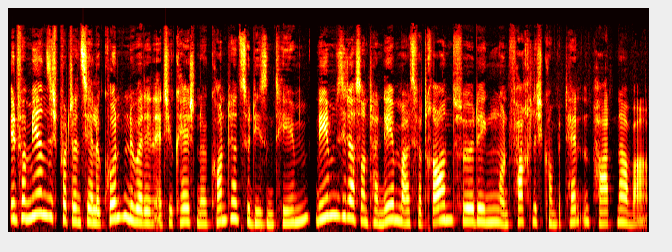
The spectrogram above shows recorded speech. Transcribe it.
Informieren sich potenzielle Kunden über den Educational Content zu diesen Themen, nehmen sie das Unternehmen als vertrauenswürdigen und fachlich kompetenten Partner wahr.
